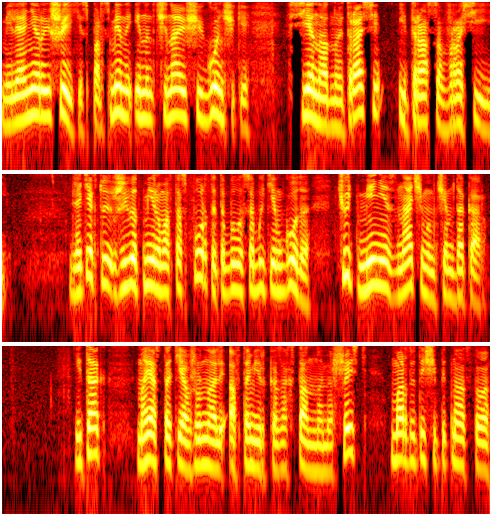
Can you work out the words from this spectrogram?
миллионеры и шейхи, спортсмены и начинающие гонщики – все на одной трассе и трасса в России. Для тех, кто живет миром автоспорта, это было событием года, чуть менее значимым, чем Дакар. Итак, моя статья в журнале «Автомир Казахстан» номер 6, март 2015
